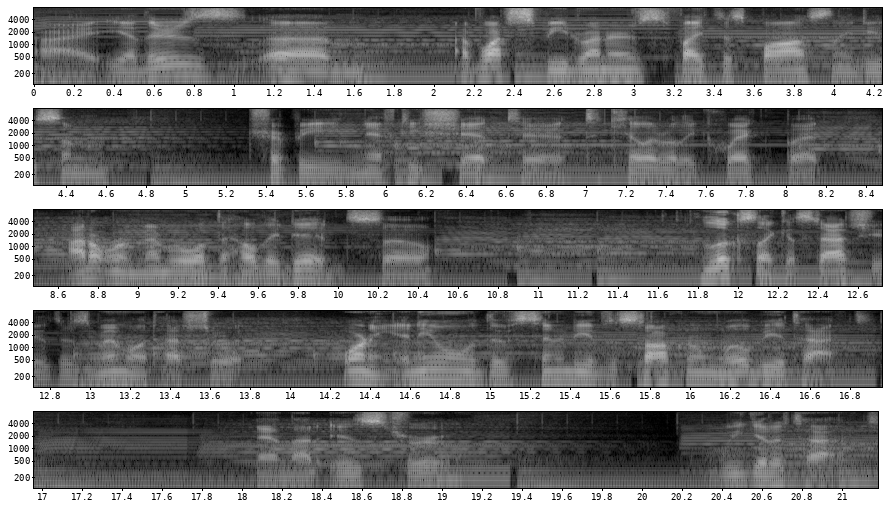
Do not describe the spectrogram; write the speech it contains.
Alright, yeah, there's... Um, I've watched speedrunners fight this boss, and they do some trippy, nifty shit to, to kill it really quick, but I don't remember what the hell they did, so... Looks like a statue. There's a memo attached to it. Warning, anyone with the vicinity of the stockroom will be attacked. And that is true. We get attacked.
